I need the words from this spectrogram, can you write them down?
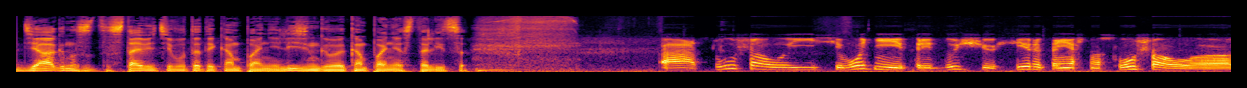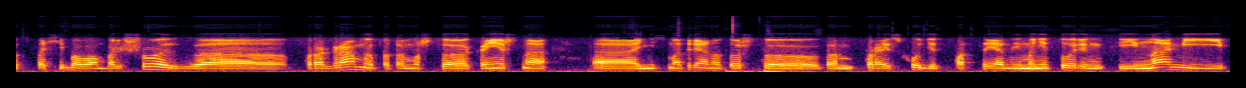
диагноз ставите вот этой компании, лизинговая компания «Столица»? А, слушал и сегодня, и предыдущие эфиры, конечно, слушал. Э, спасибо вам большое за программы, потому что, конечно, несмотря на то, что там происходит постоянный мониторинг и нами, и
